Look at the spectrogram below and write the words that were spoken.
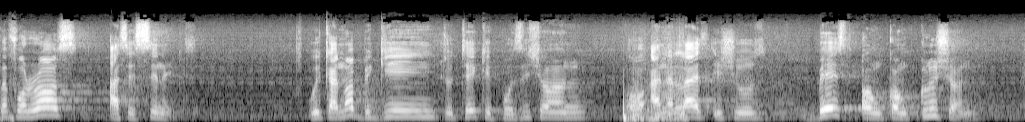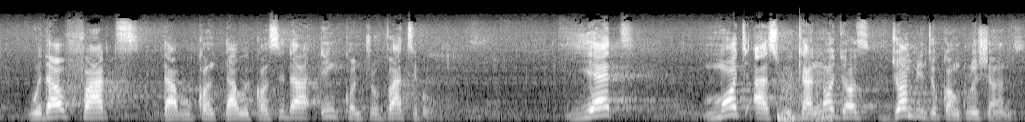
But for us as a Senate, we cannot begin to take a position or analyze issues based on conclusion without facts that we, con- that we consider incontrovertible. Yet, much as we cannot just jump into conclusions,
